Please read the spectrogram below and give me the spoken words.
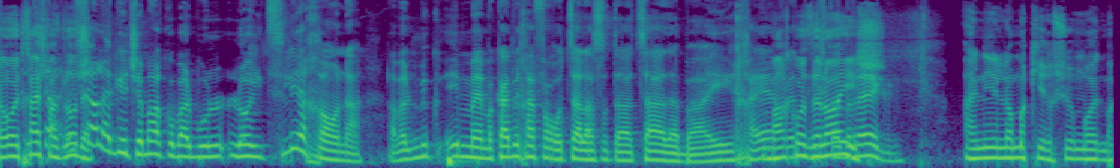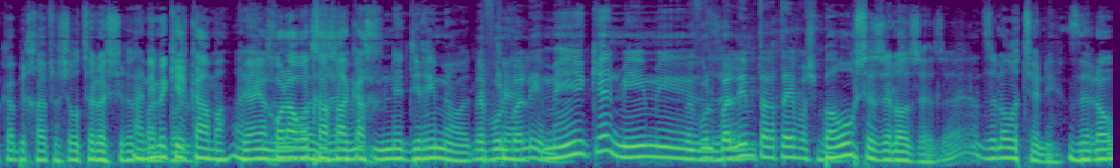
אוהד חיפה, אז לא יודע. אפשר להגיד שמרקו בלבול לא הצליח העונה, אבל אם מכבי חיפה רוצה לעשות את הצעד הבא, היא חייבת להשתדרג. מרקו זה לא האיש. אני לא מכיר שום אוהד מכבי חיפה שרוצה להשאיר את בלבול. אני מכיר כמה, אני כן, יכול להראות לך אחר כך. נדירים מאוד. מבולבלים. מי, כן, מי... מבולבלים תרתי משמע. ברור שזה לא זה, זה לא רציני. זה לא,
